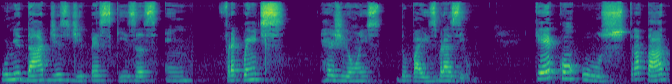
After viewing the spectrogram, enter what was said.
unidades de pesquisas em frequentes regiões do país Brasil, que com os tratado,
